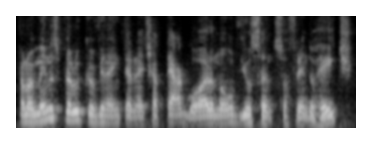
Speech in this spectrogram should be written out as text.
pelo menos pelo que eu vi na internet até agora, eu não vi o Santos sofrendo hate.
